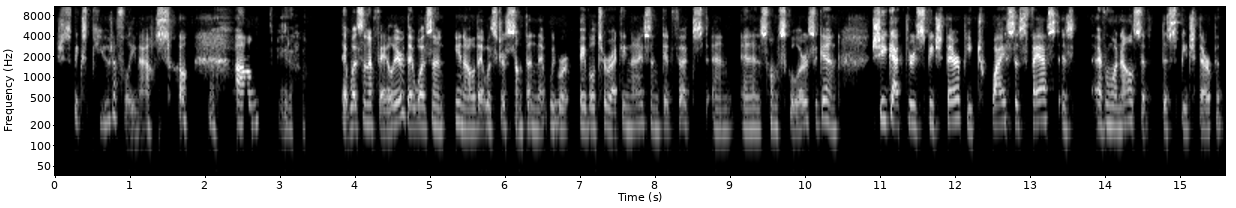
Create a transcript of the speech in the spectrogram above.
she speaks beautifully now so um beautiful. it wasn't a failure. That wasn't you know that was just something that we were able to recognize and get fixed. And and as homeschoolers again she got through speech therapy twice as fast as everyone else that the speech therapist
